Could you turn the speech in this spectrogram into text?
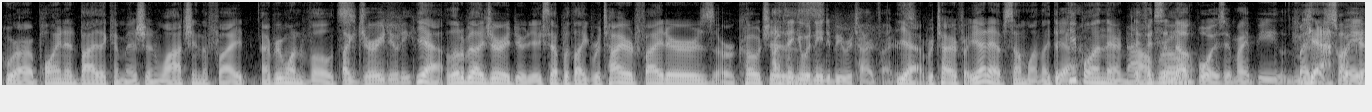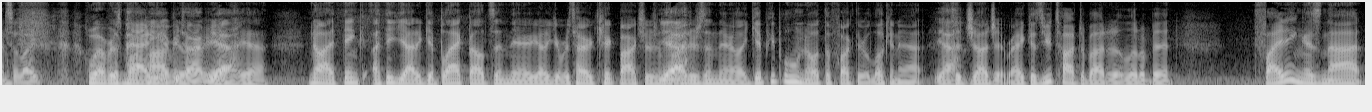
who are appointed by the commission watching the fight. Everyone votes. like jury duty. yeah, a little bit like jury duty, except with like retired fighters or coaches. I think it would need to be retired fighters. Yeah, retired. Fight. You had to have someone like the Yeah. people in there now. if it's bro, the Nelk Boys, it might be might Yeah, sway to like whoever's the more popular. every time, Yeah, yeah. yeah. No, I think I think you got to get black belts in there. You got to get retired kickboxers and Yeah. fighters in there. Like get people who know what the fuck they're looking at Yeah. to judge it, right? Because you talked about it a little bit. Fighting is not.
